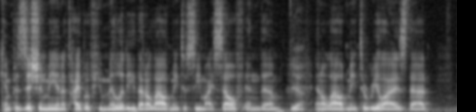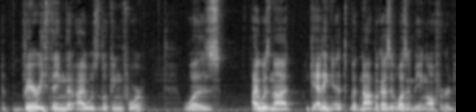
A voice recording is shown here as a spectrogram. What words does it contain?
can position me in a type of humility that allowed me to see myself in them Yeah. and allowed me to realize that the very thing that I was looking for was I was not getting it but not because it wasn't being offered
